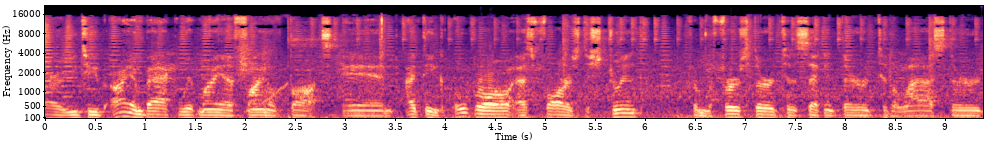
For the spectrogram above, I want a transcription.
All right, YouTube, I am back with my uh, final thoughts. And I think overall, as far as the strength, from the first third to the second third to the last third.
